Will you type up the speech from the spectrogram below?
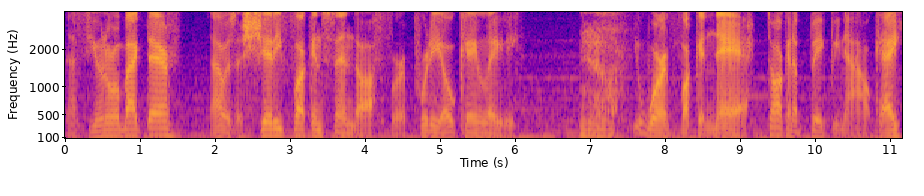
That funeral back there? That was a shitty fucking send-off for a pretty okay lady. Yeah. You weren't fucking there. Talking to Bigby now, okay?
